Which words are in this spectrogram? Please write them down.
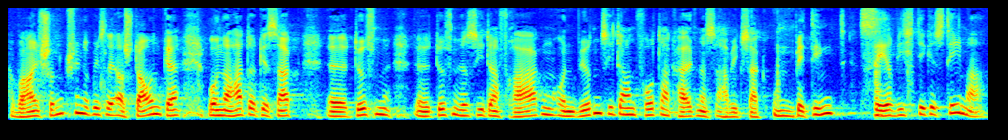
Da war ich schon ein bisschen erstaunt. Gell? Und dann hat er gesagt, äh, dürfen, äh, dürfen wir Sie da fragen und würden Sie da einen Vortrag halten? Das habe ich gesagt, unbedingt, sehr wichtiges Thema.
